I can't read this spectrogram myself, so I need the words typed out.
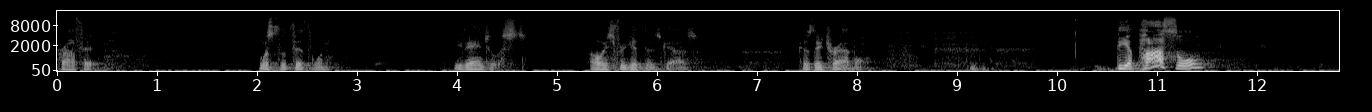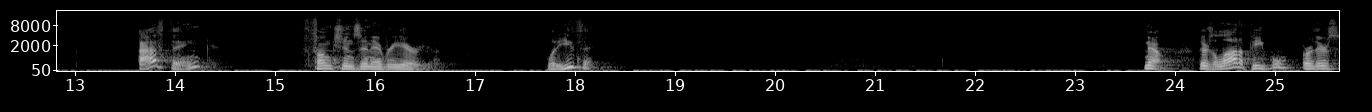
prophet. What's the fifth one? Evangelist. Always forget those guys because they travel. The apostle, I think, functions in every area. What do you think? Now, there's a lot of people, or there's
